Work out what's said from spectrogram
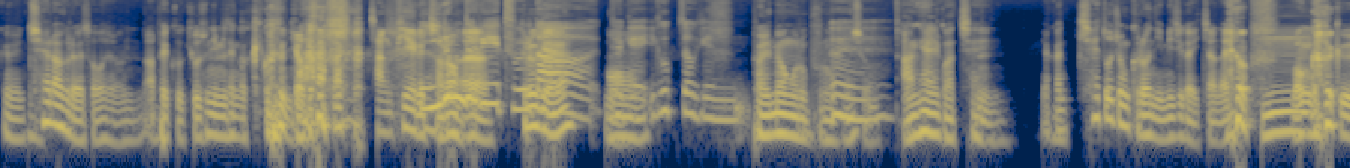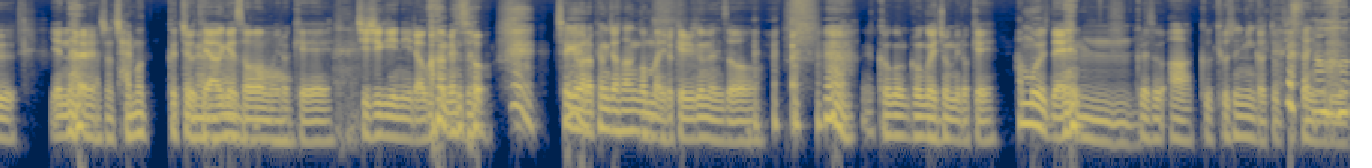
그 채라 그래서 전 앞에 그 교수님 생각했거든요. 장피에르처럼 이름들이 둘 그러게. 다 어. 되게 이국적인. 별명으로 부르고 네. 앙헬과 채. 음. 약간 채도 좀 그런 이미지가 있잖아요. 음. 뭔가 그 옛날 맞아 잘못 그쵸 되면은, 대학에서 뭐 어. 이렇게 지식인이라고 하면서 체계화라 평전한 것만 이렇게 읽으면서 그거 그런 거에 좀 이렇게 함몰된 음, 그래서 아 그 교수님과 또 비슷한 어. 인물이구나.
